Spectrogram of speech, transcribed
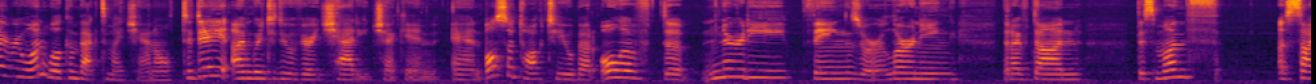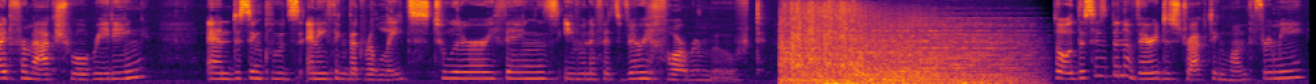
Hi everyone, welcome back to my channel. Today I'm going to do a very chatty check-in and also talk to you about all of the nerdy things or learning that I've done this month aside from actual reading and this includes anything that relates to literary things even if it's very far removed. So this has been a very distracting month for me.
